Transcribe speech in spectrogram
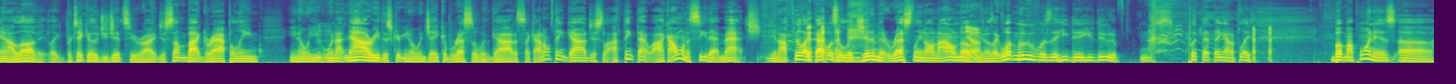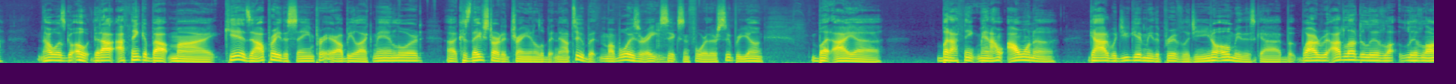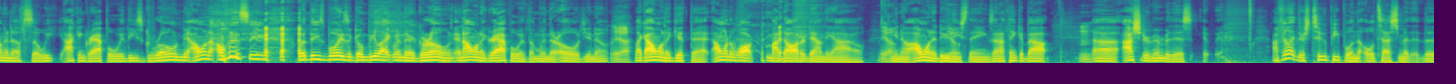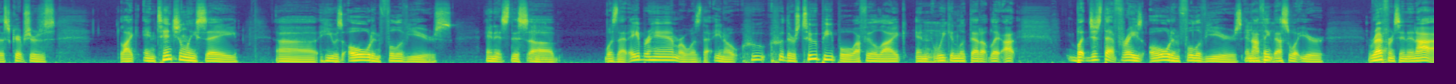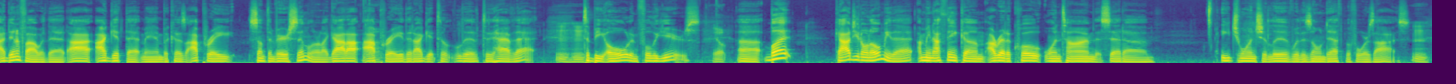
and I love it. Like particularly jujitsu, right? Just something about grappling. You know, when you Mm-hmm. when I now I read the script, you know, when Jacob wrestled with God, it's like I don't think God just. I think that like I want to see that match. You know, I feel like that was a legitimate wrestling on. I don't know. Yeah. You know, it's like what move was it he did he do to put that thing out of place? But my point is, uh, I was go. Oh, that I, I think about my kids, and I'll pray the same prayer. I'll be like, man, Lord, because they've started training a little bit now too. But my boys are 8 six, and four. They're super young. But I, uh, but I think, man, I, I want to. God, would you give me the privilege? And you don't owe me this, God, but boy, re- I'd love to live live long enough so we I can grapple with these grown men. I want to I want to see what these boys are going to be like when they're grown, and I want to grapple with them when they're old. You know, yeah, like I want to get that. I want to walk my daughter down the aisle. Yeah. You know, I want to do Yep. these things, and I think about. Mm. Uh, I should remember this. I feel like there's two people in the Old Testament that the scriptures like intentionally say uh, he was old and full of years, and it's this. Uh, was that Abraham or was that you know who who? There's two people I feel like, and we can look that up later. I, but just that phrase old and full of years and i think that's what you're referencing and i identify with that i i get that man because i pray something very similar like god i, I pray that i get to live to have that mm-hmm. to be old and full of years yep, uh, but god you don't owe me that i mean i think um, i read a quote one time that said uh, each one should live with his own death before his eyes Mm.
